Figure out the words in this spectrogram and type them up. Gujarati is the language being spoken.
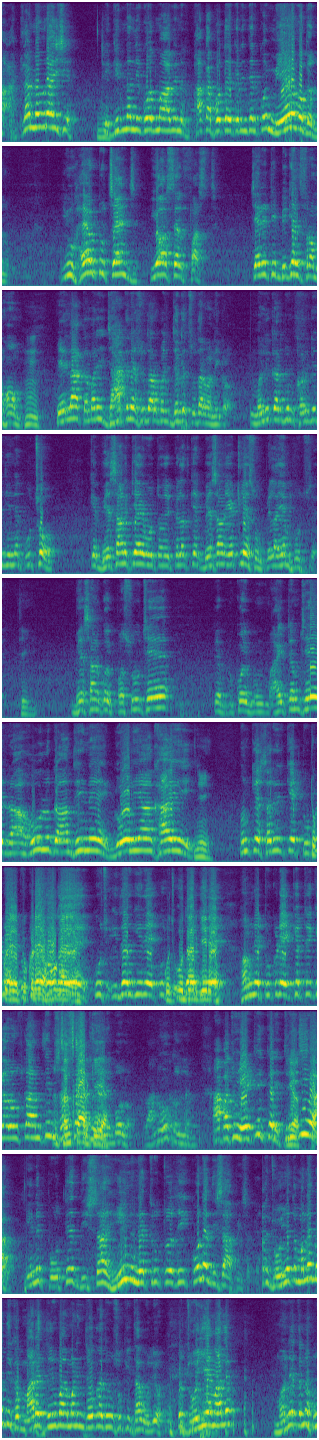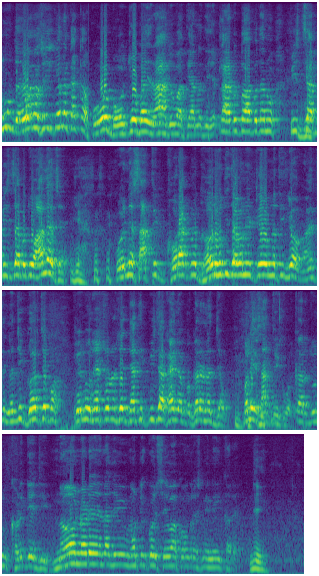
આટલા નવરાય છે. કે ગિરનારની ગોદમાં આવીને ફાંકા ફોતાઈ કરીને જઈને કોઈ મેળ વગરનું. You have to change yourself first charity begins from home. પહેલાં તમારી જાતને સુધારો પછી જગત સુધારવા નીકળો. મલ્લિકાર્જુન ખડગેજીને પૂછો કે ભેસાણ ક્યાં આવ્યું તો એ પેલા કે ભેસાણ એટલે શું? પેલા એમ પૂછશે. ભેસાણ કોઈ પશુ છે કે કોઈ આઈટમ છે? રાહુલ ગાંધીને ગોળિયા ખાઈ. उनके शरीर के टुकड़े टुकड़े- टुकड़े टुकड़े हो हो गए गए। कुछ इधर गिरे कुछ, कुछ उधर गिरे। हमने टुकड़े इकट्ठे किया और उसका अंतिम संस्कार संस्कार किया किया। ને બોલો આનું શું કરી લેવું? આ પાછું હેટ્રિક કરી ત્રીજી વાર એને પોતે દિશાહીન નેતૃત્વ છે ઈ કોને દિશા આપી શકે જોઈએ તો મને બધી ખબર મારે ધીરુભાઈ અંબાણી છોકરા જેવું સુખી થવું લ્યો પણ જોઈએ એમ હાલે મને તમે હું દેવાના છો એ કહો ને કાકા. કોઈ ભોજો ભાઈ રાહ જોવા ત્યાં નથી. એટલા હાટું તો આ બધાનું પિઝા બિઝા બધું હાલે છે. કોઈને સાત્વિક ખોરાકનું ઘર સુધી જવાની ટેવ નથી. લ્યો અહીંથી નજીક ઘર છે પણ પેલું રેસ્ટોરન્ટ છે ત્યાંથી પિઝા ખાઈ લો પણ ઘરે નથી જવું. ભલે સાત્વિક હોય. અર્જુન ખડગેજી ન નડે એના જેવી મોટી કોઈ સેવા કોંગ્રેસની નહીં કરે. જી.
